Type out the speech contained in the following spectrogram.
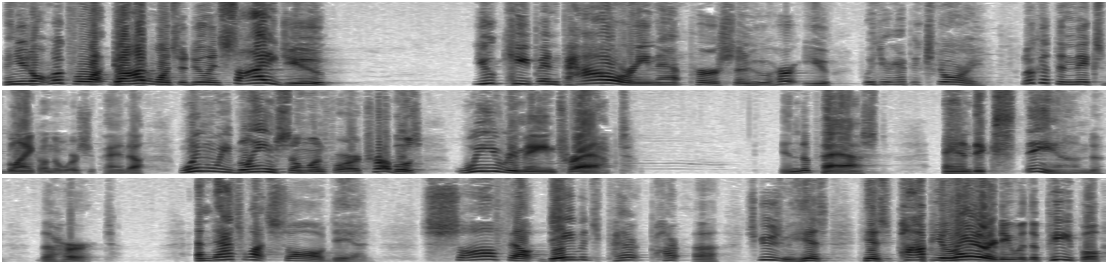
And you don't look for what God wants to do inside you. You keep empowering that person who hurt you with your epic story. Look at the next blank on the worship handout. When we blame someone for our troubles, we remain trapped in the past and extend the hurt. And that's what Saul did. Saul felt David's, uh, excuse me, his, his popularity with the people,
